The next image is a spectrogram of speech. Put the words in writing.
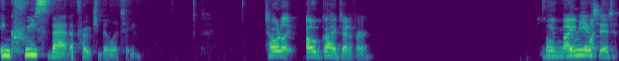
increase that approachability? Totally. Oh, go ahead, Jennifer. Oh, you might you're muted.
